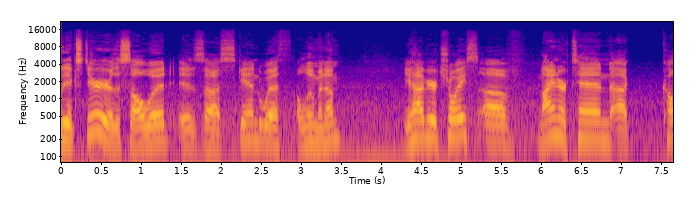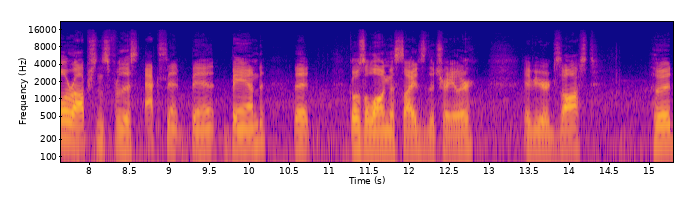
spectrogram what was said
the exterior of the Sellwood is uh, skinned with aluminum. You have your choice of nine or 10 uh, color options for this accent band that goes along the sides of the trailer. You have your exhaust hood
